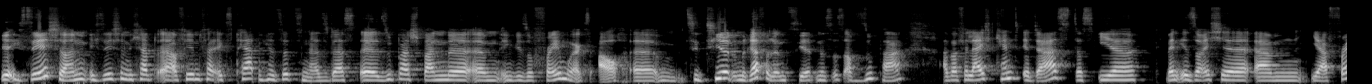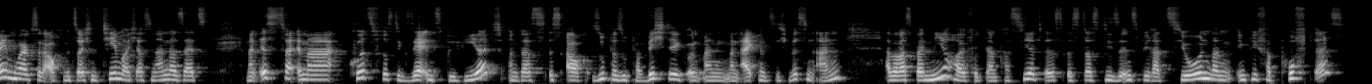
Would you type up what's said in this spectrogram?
Ja, ich sehe schon, ich sehe schon, ich habe äh, auf jeden Fall Experten hier sitzen. Also du hast äh, super spannende ähm, irgendwie so Frameworks auch ähm, zitiert und referenziert und das ist auch super. Aber vielleicht kennt ihr das, dass ihr wenn ihr solche ähm, ja, Frameworks oder auch mit solchen Themen euch auseinandersetzt, man ist zwar immer kurzfristig sehr inspiriert und das ist auch super, super wichtig und man, man eignet sich Wissen an. Aber was bei mir häufig dann passiert ist, ist, dass diese Inspiration dann irgendwie verpufft ist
